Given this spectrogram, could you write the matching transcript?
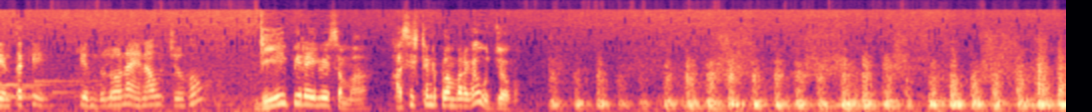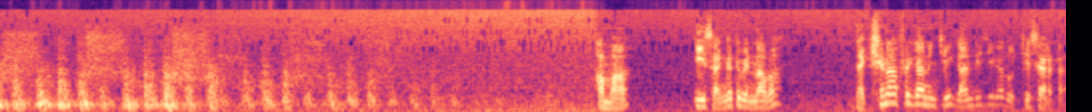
ఇంతకీ ఎందులోనైనా ఉద్యోగం? జీఐపీ రైల్వేస్ అమ్మా అసిస్టెంట్ ప్లంబర్గా ఉద్యోగం. అమ్మా ఈ సంగతి విన్నావా? దక్షిణాఫ్రికా నుంచి గాంధీజీ గారు వచ్చేశారట.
